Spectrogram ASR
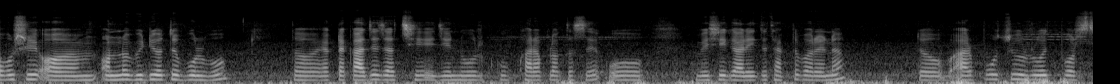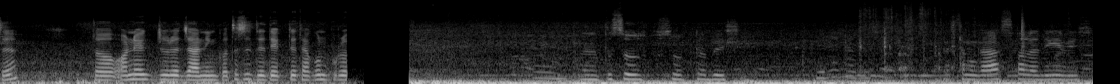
অবশ্যই অন্য ভিডিওতে বলব। তো একটা কাজে যাচ্ছি, এই যে নূর খুব খারাপ লাগতেছে। ও বেশি গাড়িতে থাকতে পারে না। তো আর প্রচুর রোদ পড়ছে। তো অনেক জোরে জার্নিং করতেছে, যে দেখতে থাকুন পুরো চোর চোরটা বেশি। এখন গাছপালা দিয়ে বেশি।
